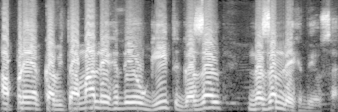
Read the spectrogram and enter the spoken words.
ਆਪਣੀਆਂ ਕਵਿਤਾਵਾਂ ਲਿਖਦੇ ਹੋ ਗੀਤ ਗਜ਼ਲ ਨਜ਼ਮ ਲਿਖਦੇ ਹੋ ਸਰ?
